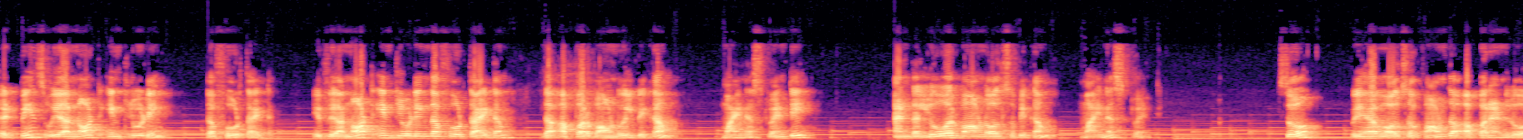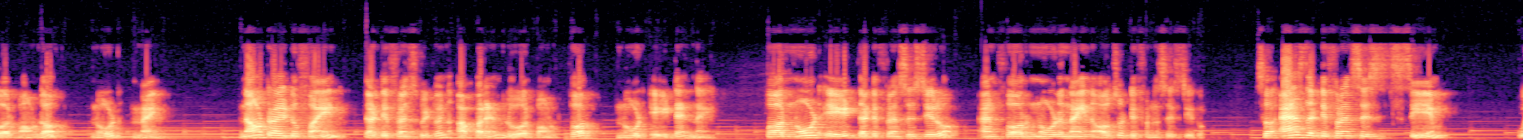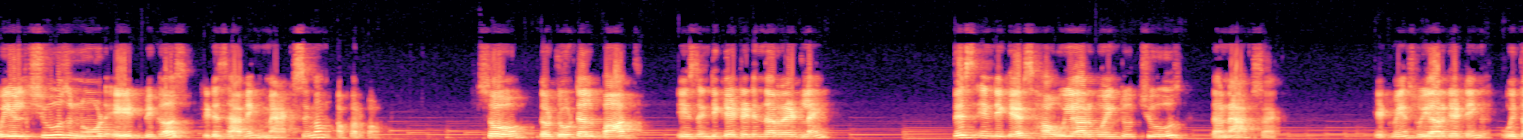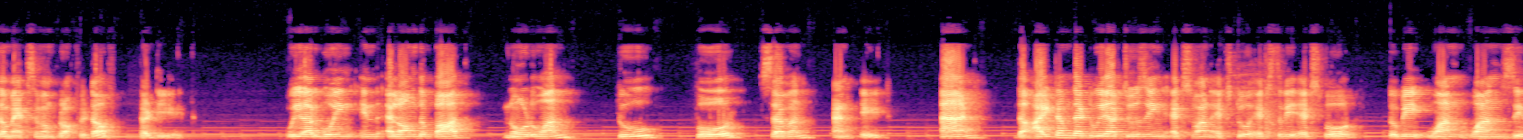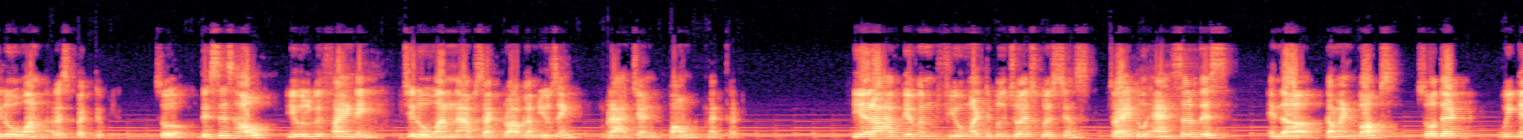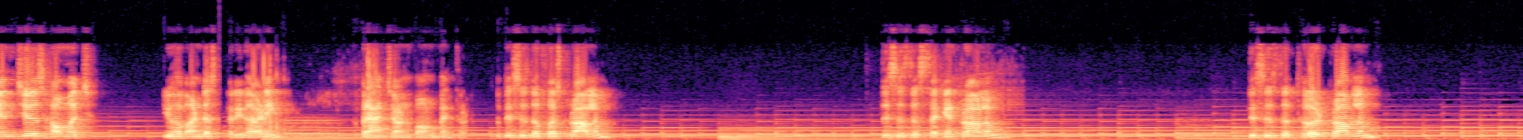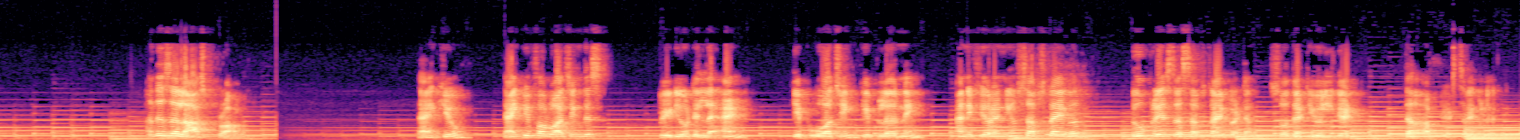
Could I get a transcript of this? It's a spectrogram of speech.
That means we are not including the fourth item. If we are not including the fourth item, the upper bound will become minus 20 and the lower bound also become minus 20. So we have also found the upper and lower bound of node 9. Now try to find the difference between upper and lower bound for node 8 and 9. For node 8 the difference is 0 and for node 9 also difference is 0. So as the difference is same we will choose node 8 because it is having maximum upper bound. So the total path is indicated in the red line. This indicates how we are going to choose the knapsack. It means we are getting with a maximum profit of 38. We are going in along the path node 1, 2, 4, 7 and 8 and the item that we are choosing x1, x2, x3, x4 to be 1, 1, 0, 1 respectively. So this is how you will be finding 0, 1 knapsack problem using branch and bound method. Here I have given few multiple choice questions. Try to answer this in the comment box so that we can judge how much you have understood regarding branch and bound method. So this is the first problem. This is the second problem. This is the third problem. And this is the last problem. Thank you. Thank you for watching this video till the end. Keep watching, keep learning. And if you are a new subscriber, do press the subscribe button so that you will get the updates regularly.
